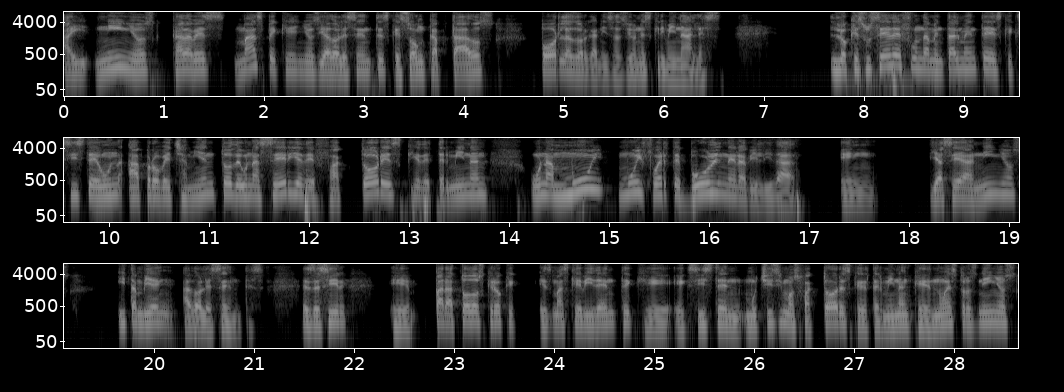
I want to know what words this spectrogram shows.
hay niños cada vez más pequeños y adolescentes que son captados por las organizaciones criminales. Lo que sucede fundamentalmente es que existe un aprovechamiento de una serie de factores que determinan una muy, muy fuerte vulnerabilidad en ya sea niños y también adolescentes. Es decir, eh, para todos creo que es más que evidente que existen muchísimos factores que determinan que nuestros niños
